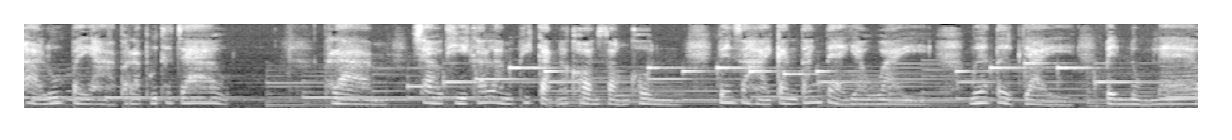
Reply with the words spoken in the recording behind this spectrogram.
พาลูกไปหาพระพุทธเจ้า พราหมณ์ ชาวทีฆลัมพิกัดนครสองคน เป็นสหายกันตั้งแต่เยาว์วัย เมื่อเติบใหญ่เป็นหนุ่มแล้ว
